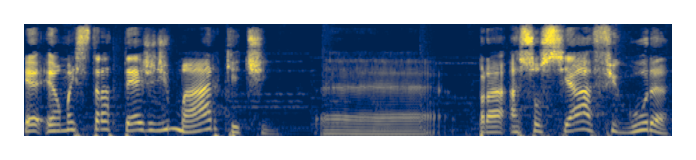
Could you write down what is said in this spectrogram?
É, é uma estratégia de marketing. É, para associar a figura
